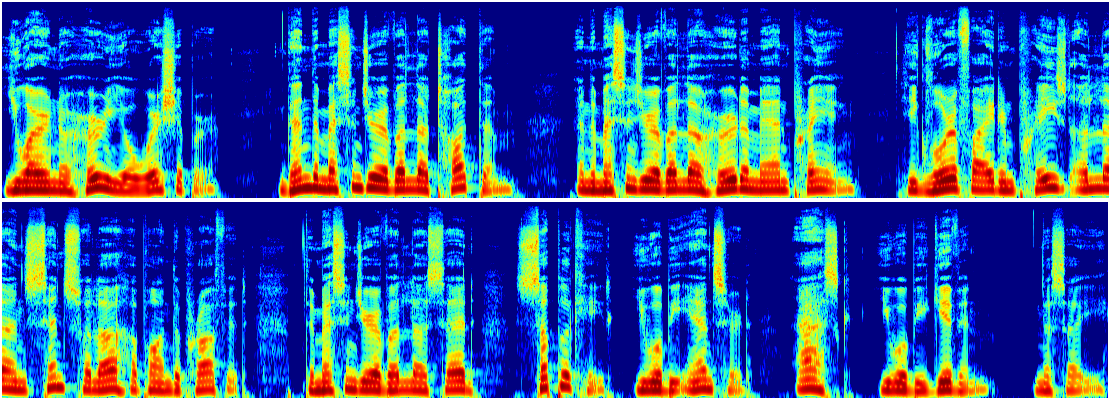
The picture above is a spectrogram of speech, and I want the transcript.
You are in a hurry, O worshipper. Then the Messenger of Allah taught them, and the Messenger of Allah heard a man praying. He glorified and praised Allah and sent salah upon the Prophet. The Messenger of Allah said, Supplicate, you will be answered. Ask, you will be given. Nasai.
